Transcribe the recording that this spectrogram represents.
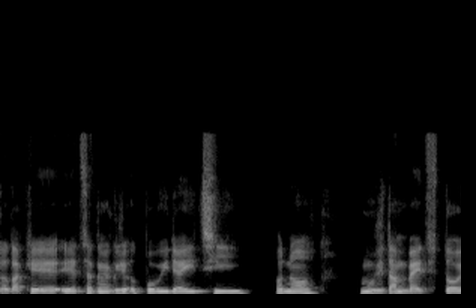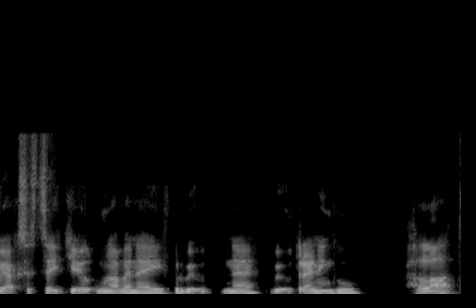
to taky je celkem jakože odpovídající hodnot. Může tam být to, jak se cítil unavený v průběhu dne, v průběhu tréninku, hlad,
